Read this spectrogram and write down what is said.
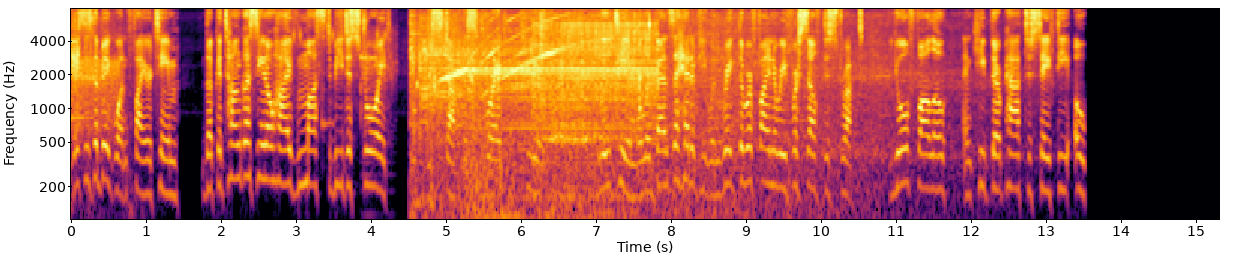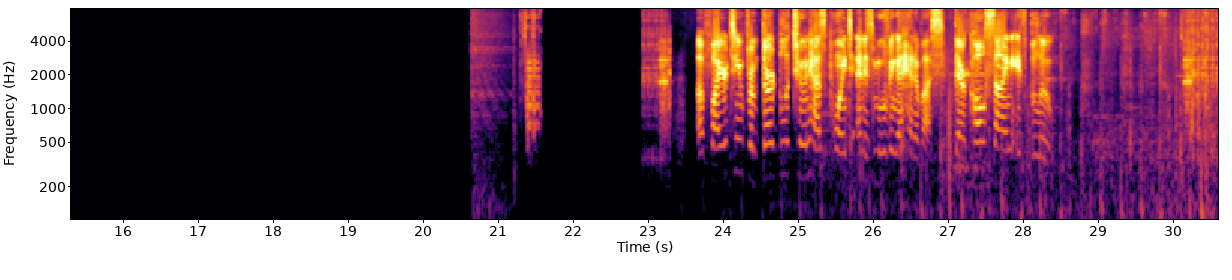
This is the big one, fire team. The Katanga Xeno Hive must be destroyed. We stop the spread here. Blue team will advance ahead of you and rig the refinery for self-destruct. You'll follow and keep their path to safety open. A fire team from 3rd Platoon has point and is moving ahead of us. Their call sign is blue.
